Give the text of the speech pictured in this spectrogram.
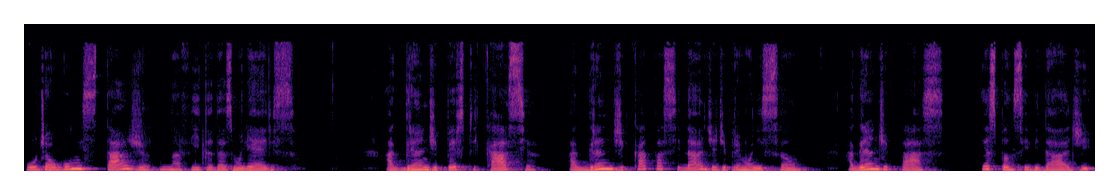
ou de algum estágio na vida das mulheres a grande perspicácia, a grande capacidade de premonição, a grande paz, expansividade,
